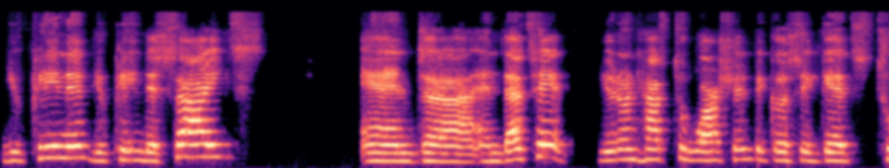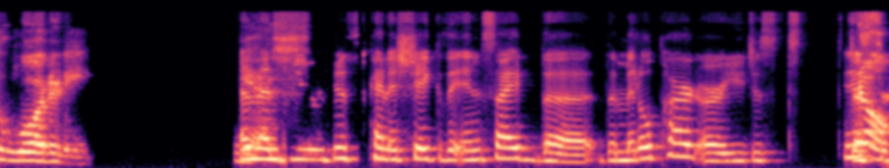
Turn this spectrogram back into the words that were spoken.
You clean it, you clean the sides, and uh, and that's it. You don't have to wash it because it gets too watery. And then Yes. do you just kind of shake the inside, the the middle part, or you just No.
